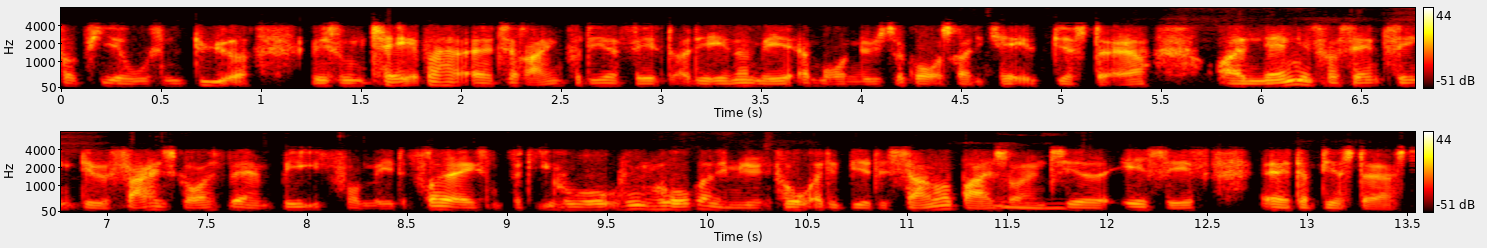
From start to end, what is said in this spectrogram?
for Pia Olsen Dyr, hvis hun taber øh, terræn på det her felt, og det ender med, at Morten Østergaards radikal bliver større. Og en anden interessant ting, det vil faktisk også være en bed for Mette Frederiksen, fordi hun, hun håber nemlig på, at det bliver det samarbejdsorienterede SF, øh, der bliver størst.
